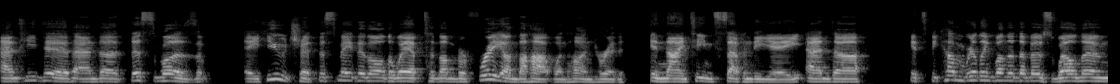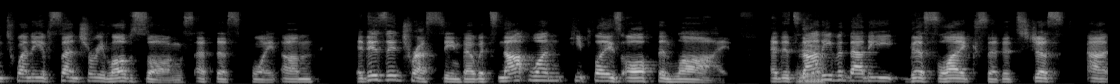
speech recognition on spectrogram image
and he did. And uh, this was a huge hit. This made it all the way up to number three on the Hot 100 in 1978. And uh, it's become really one of the most well-known 20th century love songs at this point. Um, it is interesting though; it's not one he plays often live, and it's yeah. not even that he dislikes it. It's just uh,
